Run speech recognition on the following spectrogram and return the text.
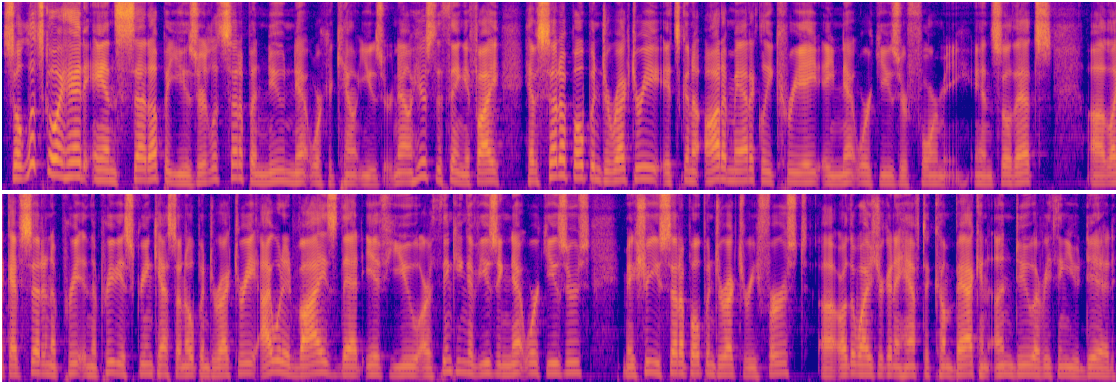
so let's go ahead and set up a user. Let's set up a new network account user. Now, here's the thing. If I have set up Open Directory, it's going to automatically create a network user for me. And so that's, uh, like I've said in, a pre in the previous screencast on Open Directory, I would advise that if you are thinking of using network users, make sure you set up Open Directory first. Uh, otherwise, you're going to have to come back and undo everything you did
